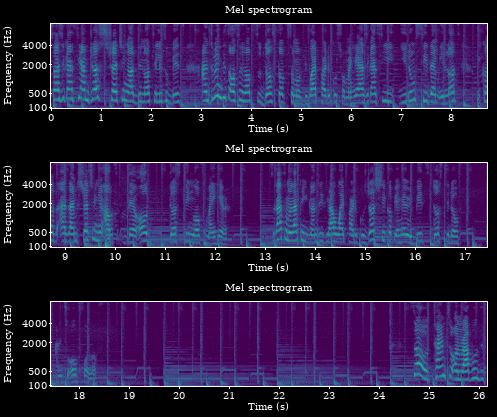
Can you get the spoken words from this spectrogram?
so as you can see i'm just stretching out the knot a little bit and doing this also helps to dust off some of the white particles from my hair. As you can see you don't see them a lot because as i'm stretching it out they're all dusting off my hair. So that's another thing you can do if you have white particles. Just shake up your hair a bit dust it off and it will all fall off. So time to unravel the,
